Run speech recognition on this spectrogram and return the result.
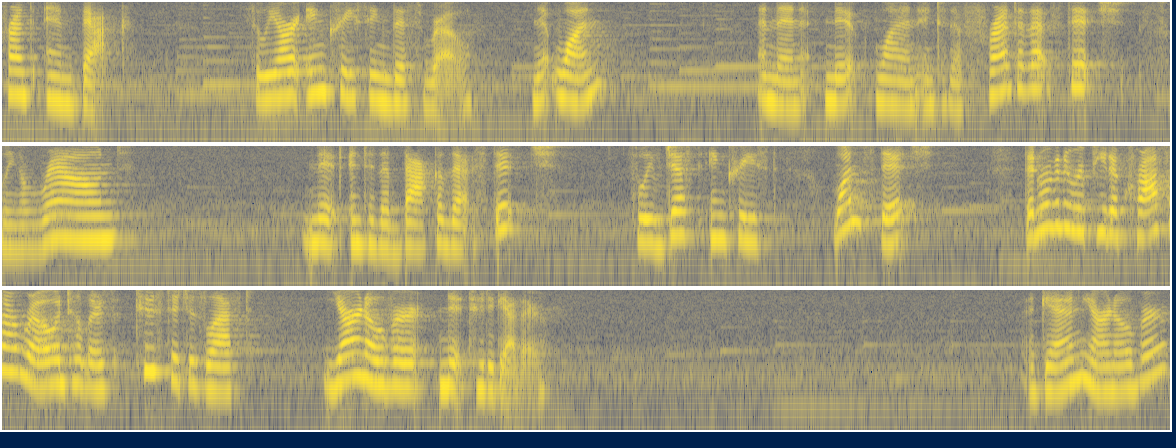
front and back. So we are increasing this row. Knit one, and then knit one into the front of that stitch, swing around, knit into the back of that stitch. So we've just increased one stitch. Then we're gonna repeat across our row until there's two stitches left yarn over, knit two together. Again, yarn over,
